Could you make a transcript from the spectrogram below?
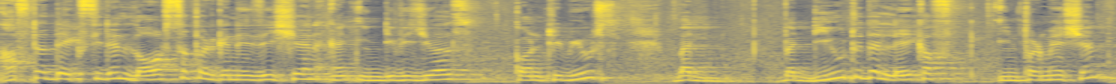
After the accident, lots of organization and individuals contributes, but but due to the lack of information,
